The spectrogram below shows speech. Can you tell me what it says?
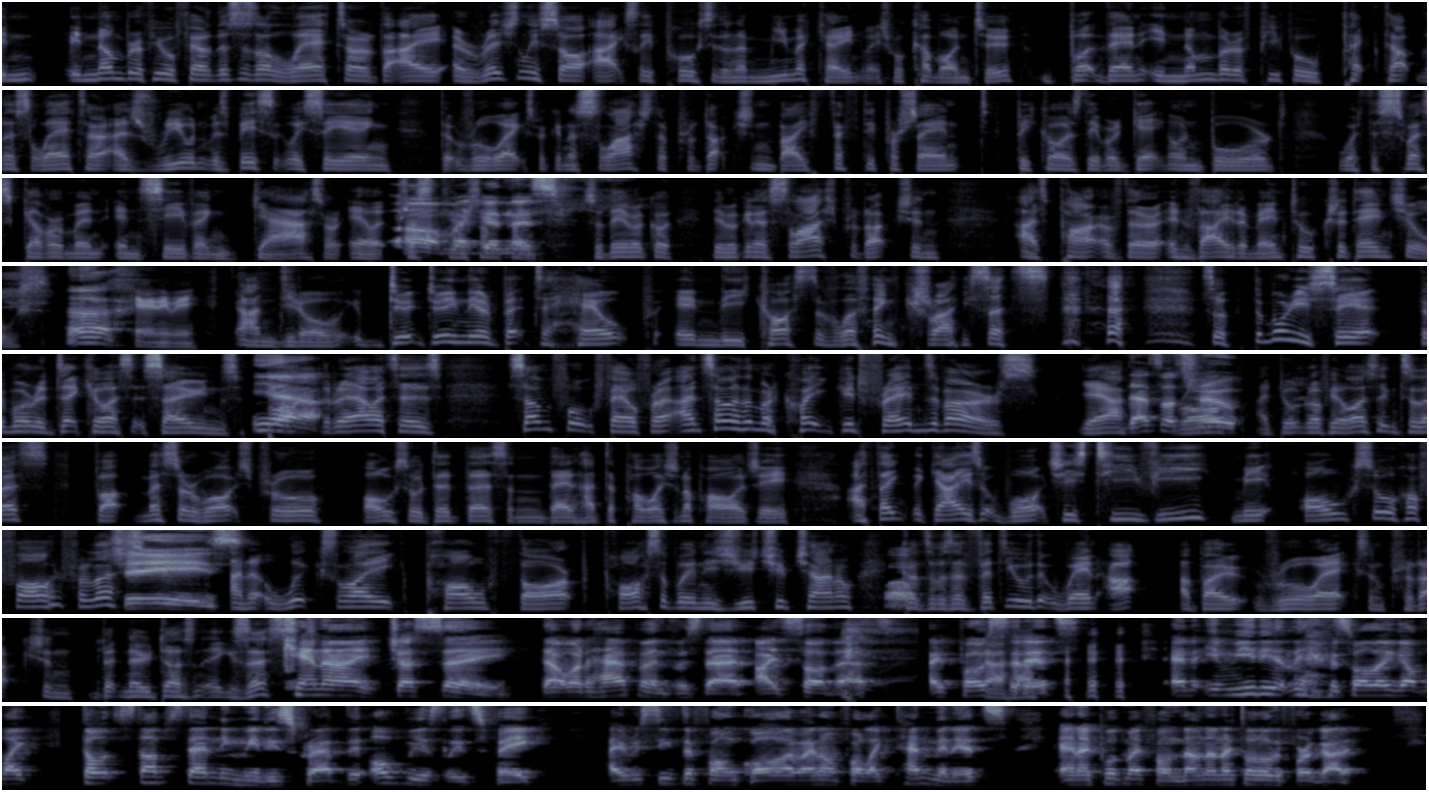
in a number of people felt this is a letter that I originally saw actually posted on a meme account, which we'll come on to. But then a number of people picked up this letter as real, and it was basically saying that Rolex were going to slash their production by 50% because they were getting on board with the Swiss government in saving gas or electricity. Oh my or something. goodness! So they were going they were going to slash production as part of their environmental credentials. Uh. Anyway, and you know, do, doing their bit to help in the cost of living crisis. so the more you say it, the more ridiculous it sounds. Yeah. But the reality is, some folk fell for it, and some of them are quite good friends of ours. Yeah, that's what's Rob, true. I don't know if you're listening to this, but Mr. Watch Pro also did this and then had to publish an apology. I think the guys that watches TV may also have fallen for this. Jeez. And it looks like Paul Thorpe, possibly in his YouTube channel, because wow. there was a video that went up about Rolex and production that now doesn't exist. Can I just say that what happened was that I saw that. I posted uh-huh. it and immediately I was following up like, don't stop sending me this crap. Obviously it's fake I received a phone call. I went on for like 10 minutes and I put my phone down and I totally forgot it.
